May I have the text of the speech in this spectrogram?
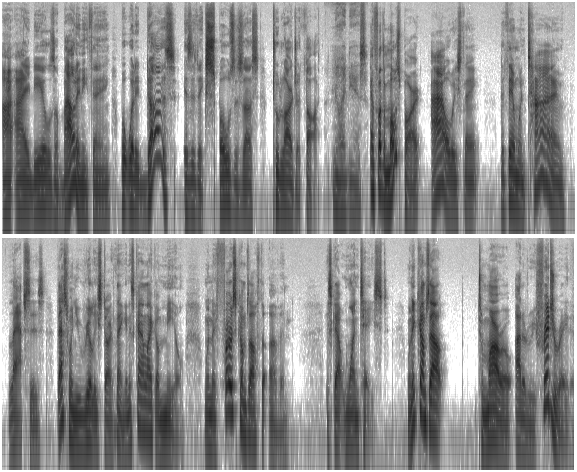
our ideals about anything, but what it does is it exposes us to larger thought. New ideas. And for the most part, I always think that then when time lapses, that's when you really start thinking. It's kind of like a meal. When it first comes off the oven, it's got one taste. When it comes out tomorrow out of the refrigerator,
